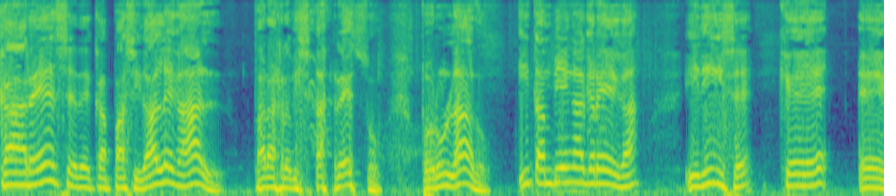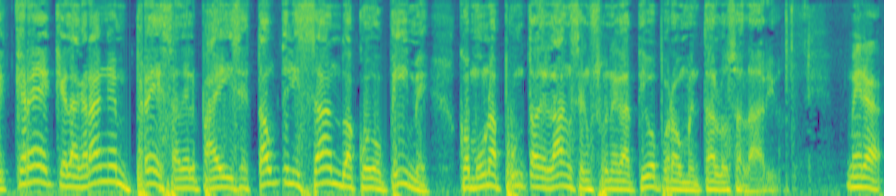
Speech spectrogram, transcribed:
carece de capacidad legal para revisar eso, por un lado. Y también agrega y dice que eh, cree que la gran empresa del país está utilizando a Codopime como una punta de lanza en su negativo por aumentar los salarios. Mira,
